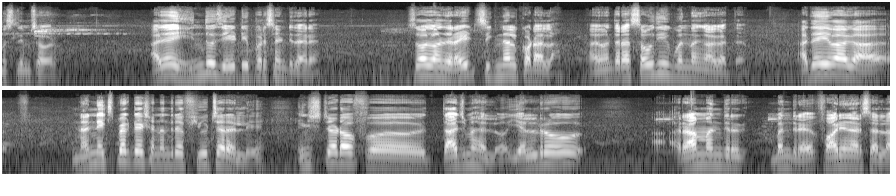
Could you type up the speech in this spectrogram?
ಮುಸ್ಲಿಮ್ಸ್ ಅವರು. ಅದೇ ಹಿಂದೂಸ್ ಏಯ್ಟಿ ಪರ್ಸೆಂಟ್ ಇದ್ದಾರೆ ಸೊ ಅದೊಂದು ರೈಟ್ ಸಿಗ್ನಲ್ ಕೊಡಲ್ಲ. ಅದೊಂಥರ ಸೌದಿಗೆ ಬಂದಂಗೆ ಆಗುತ್ತೆ. ಅದೇ ಇವಾಗ ನನ್ನ ಎಕ್ಸ್ಪೆಕ್ಟೇಷನ್ ಅಂದರೆ ಫ್ಯೂಚರಲ್ಲಿ ಇನ್ಸ್ಟೆಡ್ ಆಫ್ ತಾಜ್ ಮಹಲ್ಲು ಎಲ್ಲರೂ ರಾಮ ಮಂದಿರ ಬಂದರೆ ಫಾರಿನರ್ಸ್ ಎಲ್ಲ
